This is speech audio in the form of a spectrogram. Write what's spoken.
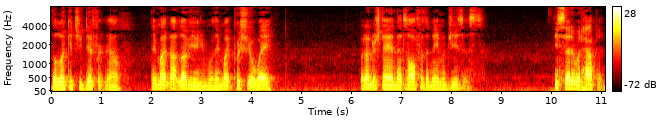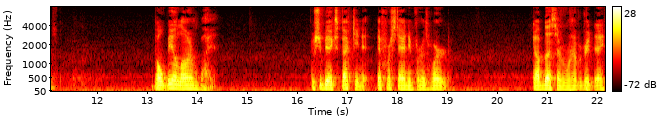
They'll look at you different now. They might not love you anymore, they might push you away. But understand that's all for the name of Jesus. He said it would happen. Don't be alarmed by it. We should be expecting it if we're standing for His Word. God bless everyone. Have a great day.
